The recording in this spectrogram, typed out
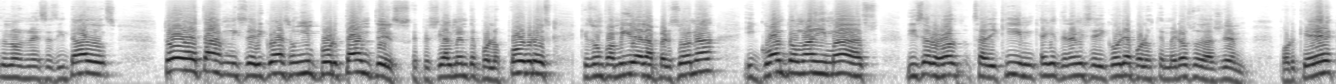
los necesitados, todas estas misericordias son importantes, especialmente por los pobres, que son familia de la persona, y cuanto más y más, dice los tzadikim, que hay que tener misericordia por los temerosos de Hashem, porque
